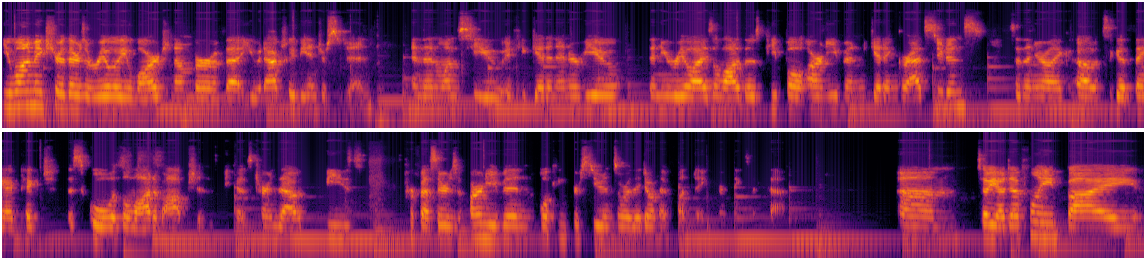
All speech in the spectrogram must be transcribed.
you want to make sure there's a really large number of that you would actually be interested in. And then once you, if you get an interview, then you realize a lot of those people aren't even getting grad students. So then you're like, oh, it's a good thing I picked a school with a lot of options because turns out these professors aren't even looking for students or they don't have funding or things like that. Um, so yeah, definitely by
